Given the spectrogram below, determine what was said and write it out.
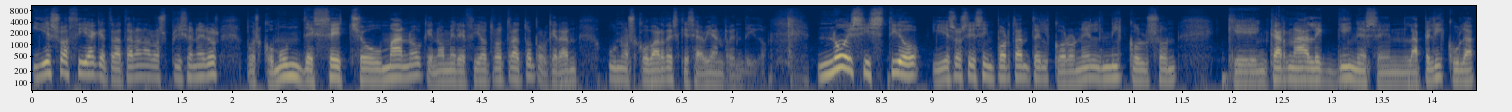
y eso hacía que trataran a los prisioneros pues como un desecho humano que no merecía otro trato porque eran unos cobardes que se habían rendido. No existió, y eso sí es importante, el coronel Nicholson que encarna a Alec Guinness en la película,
